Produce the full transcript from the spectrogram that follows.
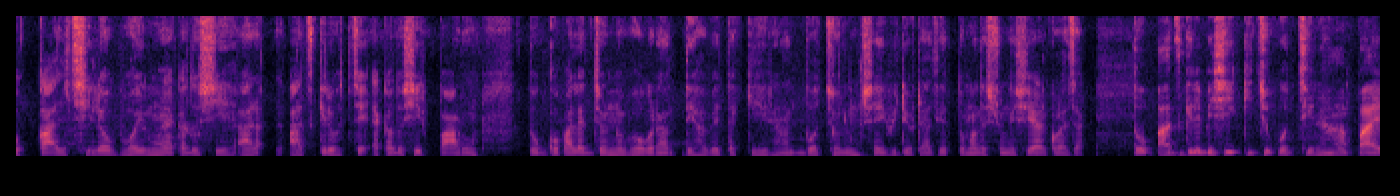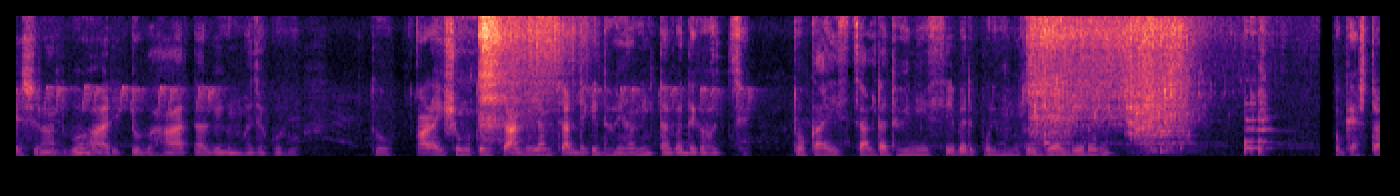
তো কাল ছিল ভৈম একাদশী আর আজকের হচ্ছে একাদশীর পারণ। তো গোপালের জন্য ভোগ রাঁধতে হবে, তা কী রাঁধবো? চলুন সেই ভিডিওটা আজকে তোমাদের সঙ্গে শেয়ার করা যাক। তো আজকের বেশি কিছু করছি না, পায়েস রাঁধবো আর একটু ভাত আর বেগুন ভাজা করব। তো আড়াইশো মতন চাল নিলাম, চালটাকে ধুয়ে আনি, তারপর দেখা হচ্ছে। তো গাইস চালটা ধুয়ে নিয়ে এসেছি, এবারে পরিমাণ মতন জল দিয়ে দেবো। তো গ্যাসটা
